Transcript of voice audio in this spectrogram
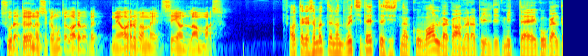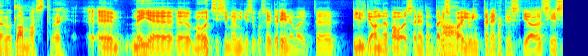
suure tõenäosusega mudel arvab, et me arvame, et see on lammas oota, aga sa mõtled, nad võtsid ette siis nagu valvekaamera pildid, mitte ei guugeldanud lammast või? Meie, me otsisime mingisuguseid erinevaid pildi andmebaase, neid on päris Aa, palju internetis okay. ja siis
